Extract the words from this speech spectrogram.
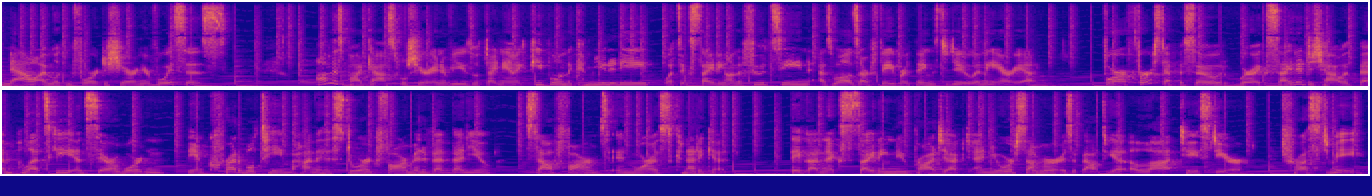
Now I'm looking forward to sharing your voices. On this podcast, we'll share interviews with dynamic people in the community, what's exciting on the food scene, as well as our favorite things to do in the area. For our first episode, we're excited to chat with Ben Paletsky and Sarah Worden, the incredible team behind the historic farm and event venue, South Farms in Morris, Connecticut. They've got an exciting new project, and your summer is about to get a lot tastier. Trust me.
